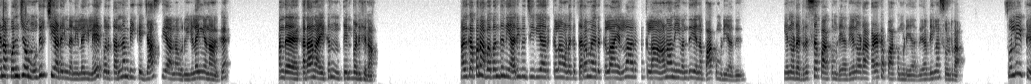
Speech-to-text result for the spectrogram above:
ஏன்னா கொஞ்சம் முதிர்ச்சி அடைந்த நிலையிலே ஒரு தன்னம்பிக்கை ஜாஸ்தியான ஒரு இளைஞனாக அந்த கதாநாயகன் தென்படுகிறான். அதுக்கப்புறம் அவ வந்து நீ அறிவுஜீவியா இருக்கலாம் உனக்கு திறமை இருக்கலாம் எல்லாம் இருக்கலாம் ஆனா நீ வந்து என்ன பார்க்க முடியாது. என்னோட ட்ரெஸ்ஸை பார்க்க முடியாது என்னோட அழகை பார்க்க முடியாது அப்படின்லாம் சொல்றான். சொல்லிட்டு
